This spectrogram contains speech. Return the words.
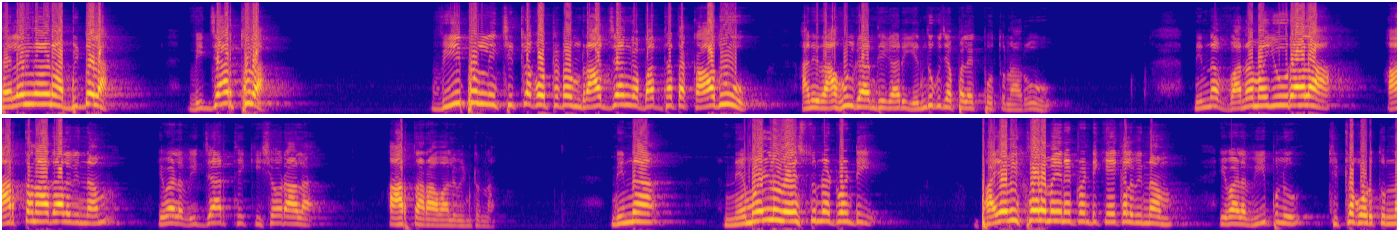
తెలంగాణ బిడ్డల విద్యార్థుల వీపుల్ని చిట్ల కొట్టడం రాజ్యాంగ బద్ధత కాదు. అని రాహుల్ గాంధీ గారు ఎందుకు చెప్పలేకపోతున్నారు? నిన్న వనమయూరాల ఆర్తనాదాలు విన్నాం. ఇవాళ విద్యార్థి కిషోరాల ఆర్తారావాలు వింటున్నాం. నిన్న నెమళ్ళు వేస్తున్నటువంటి భయవిహ్వలమైనటువంటి కేకలు విన్నాం. ఇవాళ వీపులు చిట్ల కొడుతున్న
